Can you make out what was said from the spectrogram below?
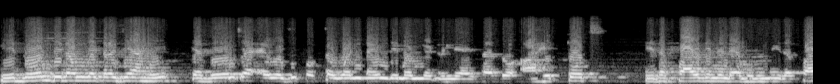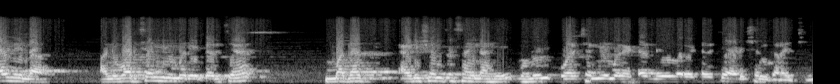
हे दोन डिनॉमिनेटर जे आहे त्या दोनच्या ऐवजी फक्त वन टाइम डिनॉमिनेटर लिहायचा जो आहे तोच. इथं फाय दिलेला आहे म्हणून मी इथं फाय लिहिला. आणि वरच्या न्युमरेटरच्या मधात ऍडिशनचं साईन आहे म्हणून वरच्या न्युमरेटर न्युमरेटरची ऍडिशन करायची.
